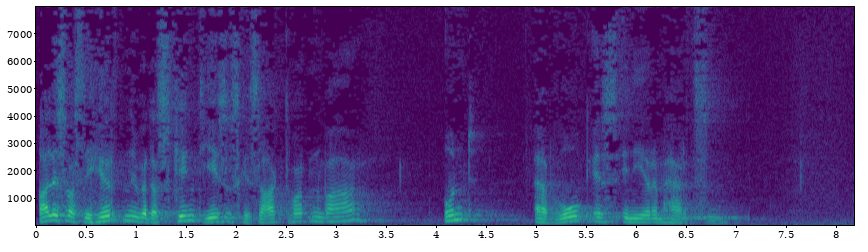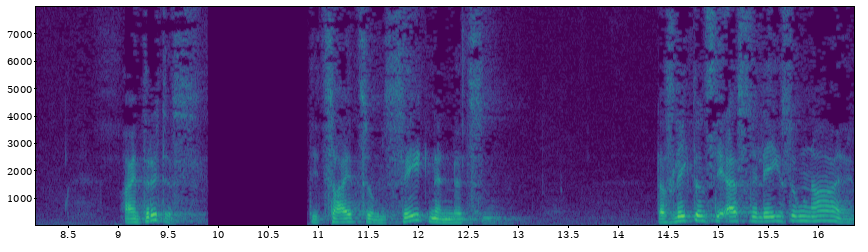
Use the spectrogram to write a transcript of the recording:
Alles, was die Hirten über das Kind Jesus gesagt worden war, und erwog es in ihrem Herzen. Ein drittes, die Zeit zum Segnen nützen. Das legt uns die erste Lesung nahe.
